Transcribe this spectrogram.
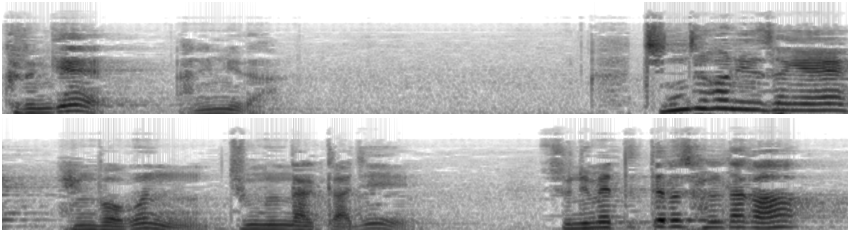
그런 게 아닙니다. 진정한 인생의 행복은 죽는 날까지 주님의 뜻대로 살다가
